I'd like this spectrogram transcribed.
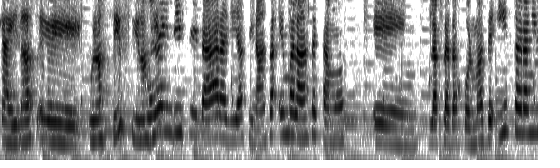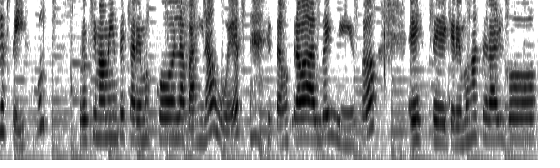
Que ahí das eh, unos tips y unos Pueden visitar allí a Finanzas en Balance. Estamos en las plataformas de Instagram y de Facebook. Próximamente estaremos con la página web. Estamos trabajando en eso. Este, queremos hacer algo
